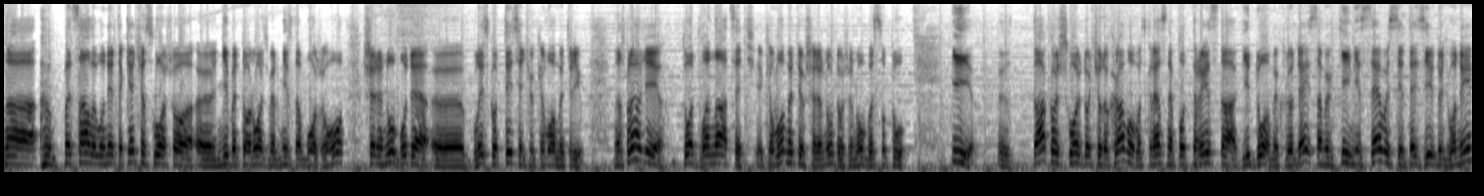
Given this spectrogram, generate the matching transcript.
Написали вони таке число, що е, нібито розмір міста Божого ширину буде близько тисячу кілометрів. Насправді то 12 кілометрів ширину, довжину, висоту. І також з кожного чудохраму воскресне по 300 відомих людей саме в тій місцевості, де зійдуть вони.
